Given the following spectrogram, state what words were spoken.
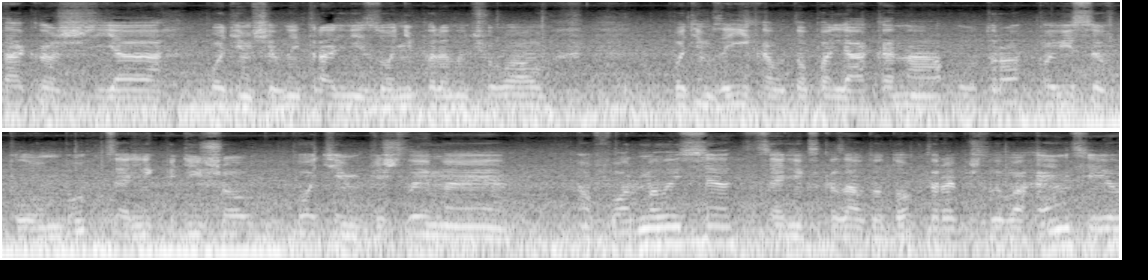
Також я потім ще в нейтральній зоні переночував. Потім заїхав до поляка на утро, повісив пломбу, цельник підійшов. Потім пішли ми оформилися. Цельник сказав до доктора, пішли в агенцію,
